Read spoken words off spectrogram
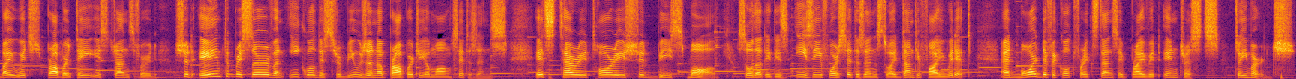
by which property is transferred should aim to preserve an equal distribution of property among citizens. Its territory should be small, so that it is easy for citizens to identify with it, and more difficult for extensive private interests to emerge.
